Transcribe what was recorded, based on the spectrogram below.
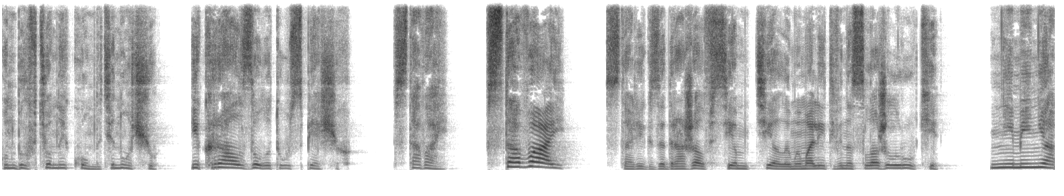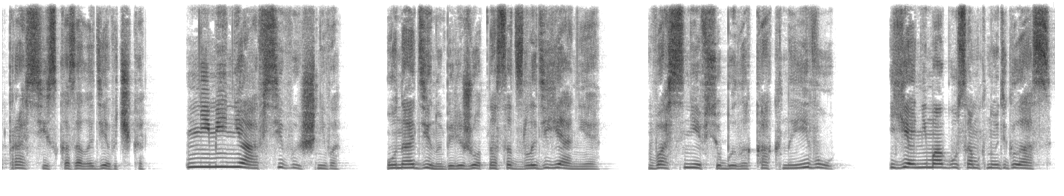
Он был в темной комнате ночью и крал золото у спящих. Вставай, вставай!» Старик задрожал всем телом и молитвенно сложил руки. «Не меня проси», — сказала девочка, — «не меня, а Всевышнего. Он один убережет нас от злодеяния. Во сне все было как наяву. Я не могу сомкнуть глаз,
